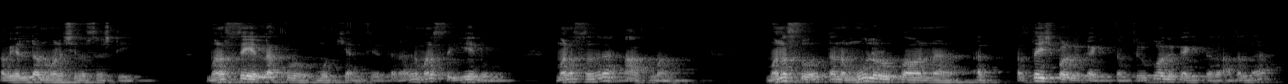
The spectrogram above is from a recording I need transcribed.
ಅವೆಲ್ಲ ಮನುಷ್ಯನ ಸೃಷ್ಟಿ. ಮನಸ್ಸೇ ಎಲ್ಲಕ್ಕೂ ಮುಖ್ಯ ಅಂತ ಹೇಳ್ತಾರೆ. ಅಂದ್ರೆ ಮನಸ್ಸು ಏನು? ಮನಸ್ಸು ಅಂದ್ರೆ ಆತ್ಮ. ಮನಸ್ಸು ತನ್ನ ಮೂಲ ರೂಪವನ್ನ ಅರ್- ಅರ್ಥೈಸ್ಕೊಳ್ಬೇಕಾಗಿತ್ತಂದ್ರೆ ತಿಳ್ಕೊಳ್ಬೇಕಾಗಿತ್ತಂದ್ರೆ ಅದರದ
